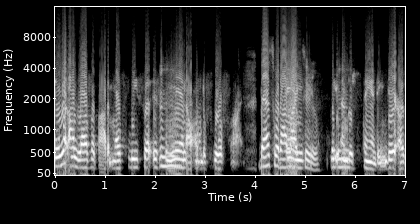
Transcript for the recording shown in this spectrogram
And what I love about it most, Lisa, is the Mhm. men are on the forefront. That's what I like And too. They Mhm. understanding. They are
